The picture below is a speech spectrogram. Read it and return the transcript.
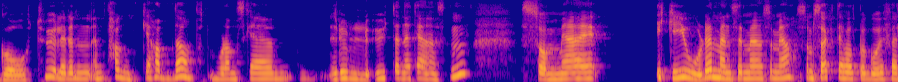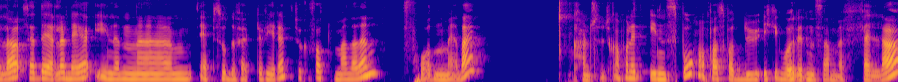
go to, eller en, en, tanke jeg hadde om hvordan skal jeg rulle ut denne tjenesten, som jeg ikke gjorde, men som, som, ja, som sagt, jeg holdt på å gå i fella. Så jeg deler det i den uh, episode 44. Hvis du ikke har fått med deg den, få den med deg. Kanskje du kan få litt innspo, og passe på at du ikke går i den samme fella.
